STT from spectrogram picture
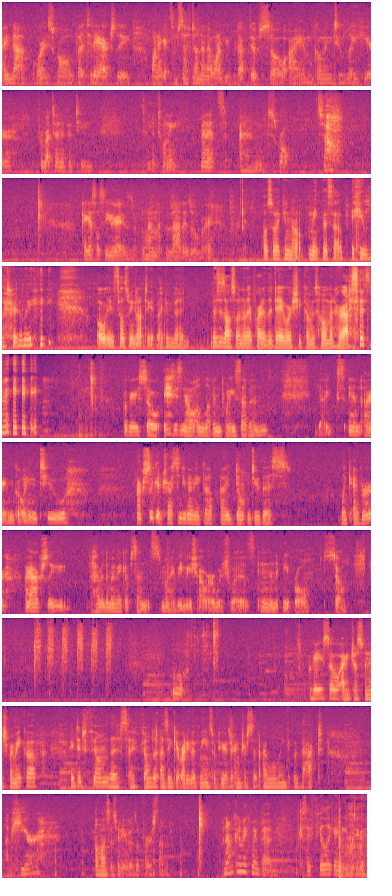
I nap or I scroll, but today I actually want to get some stuff done and I want to be productive, so I am going to lay here for about 10 to 15, 10 to 20 minutes and scroll. So I guess I'll see you guys when that is over. Also, I cannot make this up. He literally always tells me not to get back in bed. This is also another part of the day where she comes home and harasses me. okay, so it is now 11.27. Yikes. And I am going to actually get dressed and do my makeup. I don't do this, like, ever. I actually haven't done my makeup since my baby shower, which was in April. So, Ugh. Okay, so I just finished my makeup. I did film this. I filmed it as a get ready with me, so if you guys are interested, I will link that up here. Unless this video goes up first, then. But now I'm gonna make my bed, because I feel like I need to.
